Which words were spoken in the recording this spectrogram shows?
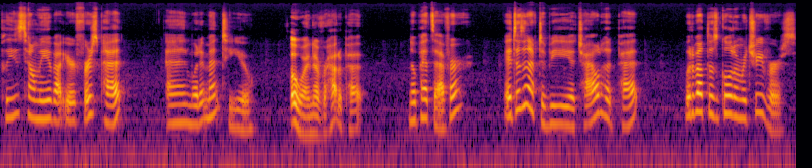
please tell me about your first pet and what it meant to you. Oh, I never had a pet. No pets ever? It doesn't have to be a childhood pet. What about those golden retrievers?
